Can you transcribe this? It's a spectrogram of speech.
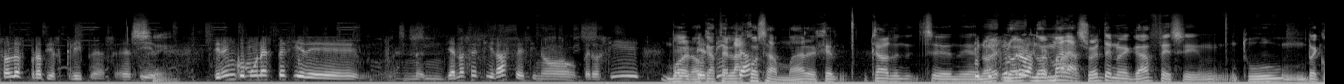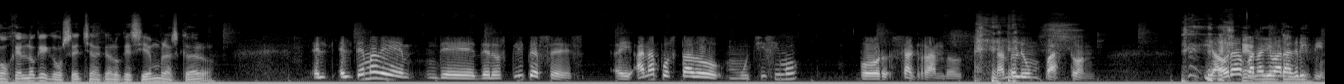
son los propios Clippers, es decir, tienen como una especie de ya no sé si gafe, sino pero sí eh, Bueno, que hacen las cosas mal. Es que, claro, se- no, que no- es mala mal. suerte, no es gafe. sí. Tú recoges lo que cosechas, lo que siembras, claro. El, el tema de, de, de los Clippers es, eh, han apostado muchísimo por Zach Randolph, dándole un pastón. Y ahora van a llevar a. Griffin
